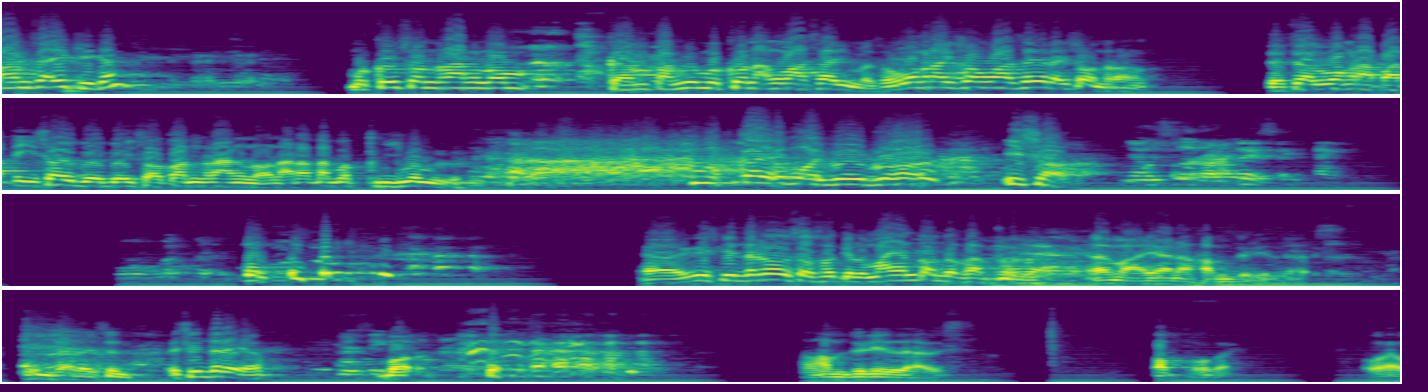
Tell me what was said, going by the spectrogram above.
Paham saiki kan? Mergo iso nerangno gampang iki mergo nak nguasai Mas. Wong ora iso nguasai ora iso nerang. Jajal wong rapati iso ibu-ibu iso kon nerangno, ora tambah bingung lho. Maka ya mau ibu-ibu iso. Ya, ini pinter loh, sosok lumayan tuh untuk bapak. Lumayan, alhamdulillah. Pinter, pinter ya? Bo- Alhamdulillah, wis. Apa kok? Wa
